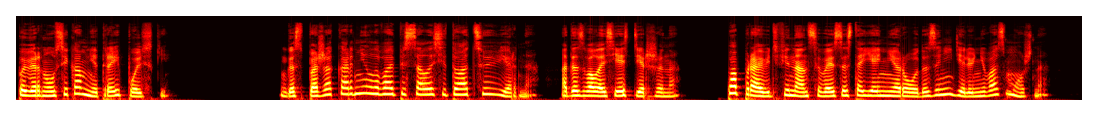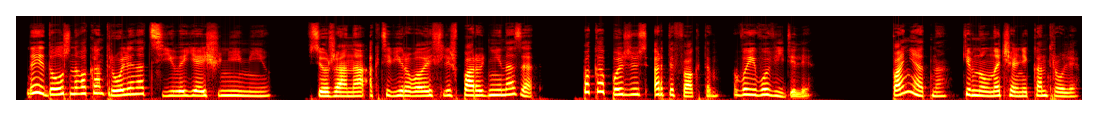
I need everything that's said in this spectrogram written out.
Повернулся ко мне Троепольский. Госпожа Корнилова описала ситуацию верно отозвалась я сдержанно. Поправить финансовое состояние рода за неделю невозможно. Да и должного контроля над силой я еще не имею. Все же она активировалась лишь пару дней назад. Пока пользуюсь артефактом. Вы его видели. «Понятно», — кивнул начальник контроля.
